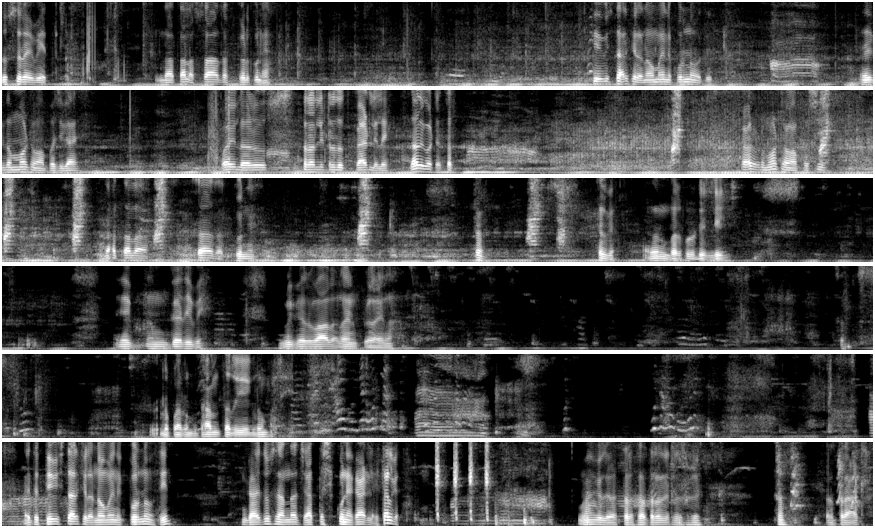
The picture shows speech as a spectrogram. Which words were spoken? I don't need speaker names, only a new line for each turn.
दुसरे वेत दाताला सहा दात कडकुन्या तेवीस तारखेला नऊ महिने पूर्ण होते एकदम मोठ्या मापाची गाय. पहिलं रोज सतरा लिटर दूध काढलेलं आहे. जाऊ दे गोठ्यात चल. काढून मोठ्या मापाची. दाताला दात कोणी चल चल ग अजून भरपूर दिल्ली एकदम गरीब आहे बिगर वाल राहीन पिळायला पारंपरिक अंतर एकदम भारी येते तेवीस तारखेला नऊ महिने पूर्ण होतील. गाय दुसऱ्या अंदाजे आत्ताशी कुण्या काढले चल ग. सतरा सतरा लिटर चल सतरा अठरा.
